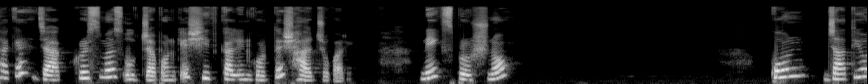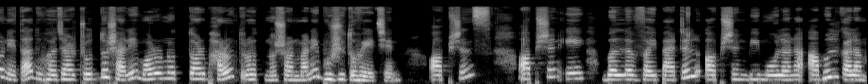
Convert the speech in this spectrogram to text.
থাকে, যা ক্রিসমাস উদযাপনকে শীতকালীন করতে সাহায্য করে। নেক্সট প্রশ্ন, কোন জাতীয় নেতা দু হাজার চোদ্দ সালে মরণোত্তর ভারত রত্ন সম্মানে ভূষিত হয়েছেন? Options, option A Vallabhbhai Patel, option B, Maulana Abul Kalam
